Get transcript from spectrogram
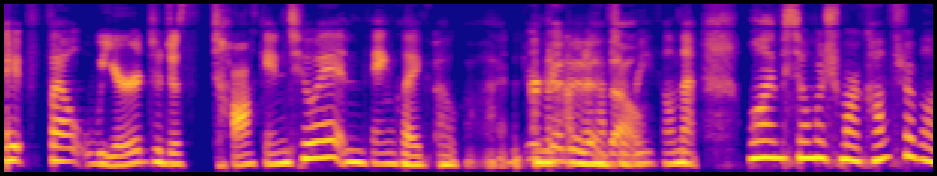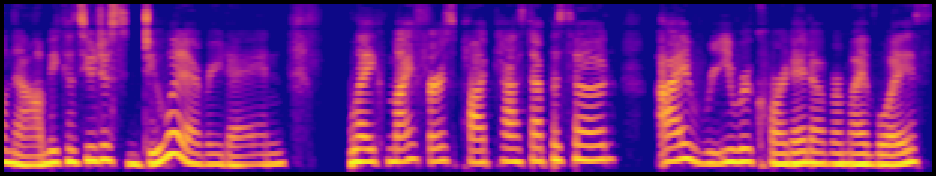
it felt weird to just talk into it and think like, oh God, You're I'm, gonna, I'm gonna have though. to refilm that. Well, I'm so much more comfortable now because you just do it every day. And like my first podcast episode, I re recorded over my voice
